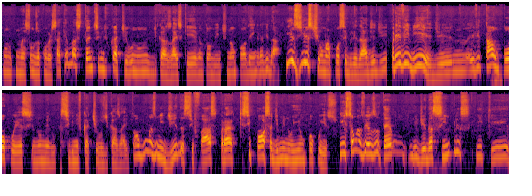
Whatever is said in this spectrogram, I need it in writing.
quando começamos a conversar, que é bastante significativo o número de casais que eventualmente não podem engravidar. E existe uma possibilidade de prevenir, de evitar um pouco esse número significativo de casais. Então, algumas medidas se faz para que se possa diminuir um pouco isso. E são às vezes até medidas simples e que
